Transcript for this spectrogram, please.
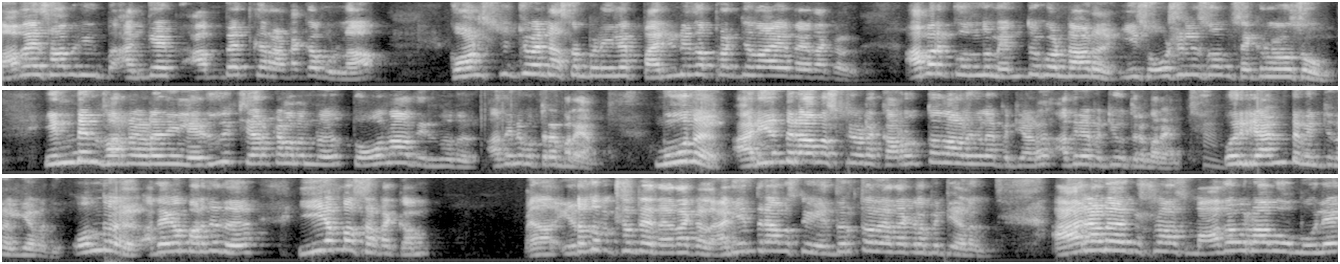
ബാബാ സാഹിബ് അംബേദ്കർ അടക്കമുള്ള കോൺസ്റ്റിറ്റ്യൂവന്റ് അസംബ്ലിയിലെ പരിണിതപ്രജ്ഞരായ നേതാക്കൾ. അവർക്കൊന്നും എന്തുകൊണ്ടാണ് ഈ സോഷ്യലിസവും സെക്യുലറിസവും ഇന്ത്യൻ ഭരണഘടനയിൽ എഴുതി ചേർക്കണമെന്ന് തോന്നാതിരുന്നത്? അതിന് ഉത്തരം പറയാം. മൂന്ന് അടിയന്തരാവസ്ഥയുടെ കറുത്ത നാളുകളെ പറ്റിയാണ് അതിനെപ്പറ്റി ഉത്തരം പറയാം. ഒരു രണ്ട് മിനിറ്റ് നൽകിയാൽ മതി. ഒന്ന് അദ്ദേഹം പറഞ്ഞത് ഇ എം എസ് അടക്കം ഇടതുപക്ഷത്തെ നേതാക്കൾ അടിയന്തരാവസ്ഥയെ എതിർത്ത നേതാക്കളെ പറ്റിയാണ്. ആരാണ് കൃഷ്ണദാസ് മാധവറാവു മൂലെ?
